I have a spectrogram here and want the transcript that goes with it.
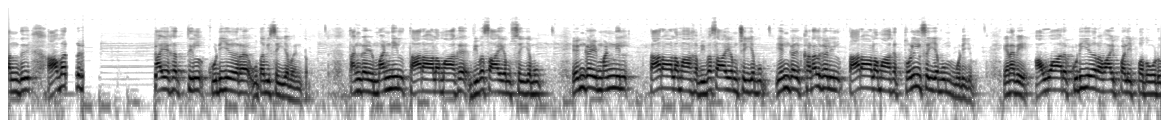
வந்து அவர்கள் தாயகத்தில் குடியேற உதவி செய்ய வேண்டும். தங்கள் மண்ணில் தாராளமாக விவசாயம் செய்யவும் எங்கள் மண்ணில் தாராளமாக விவசாயம் செய்யவும் எங்கள் கடல்களில் தாராளமாக தொழில் செய்யவும் முடியும். எனவே அவ்வாறு குடியேற வாய்ப்பளிப்பதோடு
